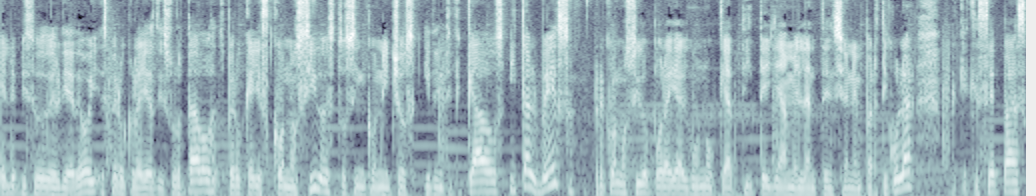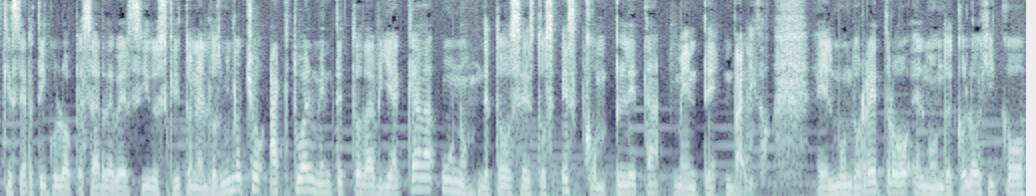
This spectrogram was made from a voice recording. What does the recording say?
el episodio del día de hoy. Espero que lo hayas disfrutado, espero que hayas conocido estos cinco nichos identificados y tal vez reconocido por ahí alguno que a ti te llame la atención en particular, porque que sepas que este artículo a pesar de haber sido escrito en el 2008, actualmente todavía cada uno de todos estos es completamente válido. El mundo retro, el mundo ecológico,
